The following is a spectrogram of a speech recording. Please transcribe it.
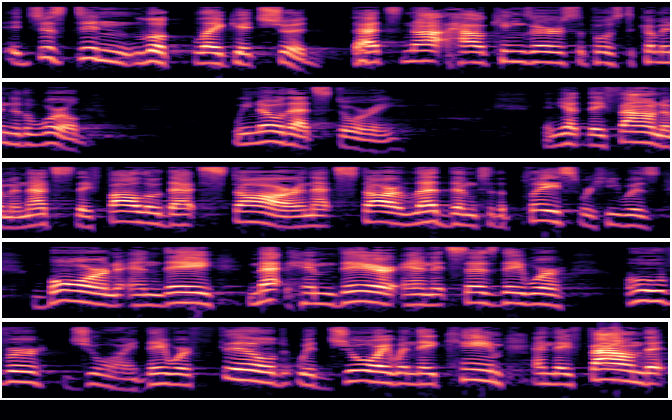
it just didn't look like it should. That's not how kings are supposed to come into the world. We know that story. And yet they found him, and that's, they followed that star, and that star led them to the place where he was born, and they met him there, and it says they were overjoyed. They were filled with joy when they came and they found that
